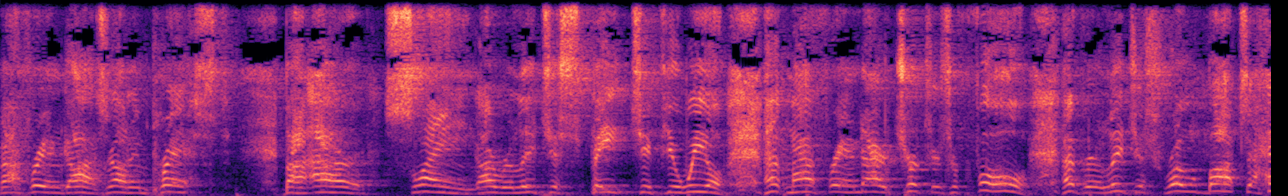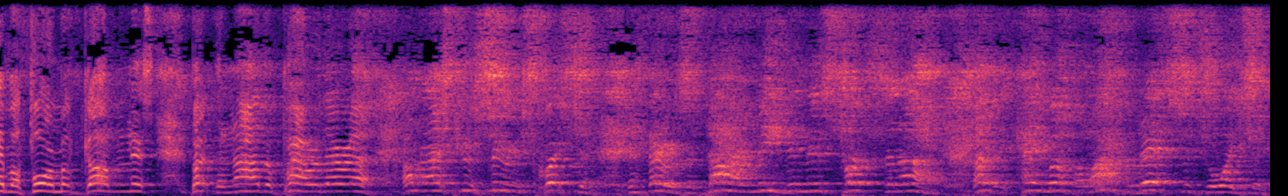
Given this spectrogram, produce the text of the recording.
My friend, God's not impressed by our slang, our religious speech, if you will. Uh, my friend, our churches are full of religious robots that have a form of godliness but deny the power thereof. I'm going to ask you a serious question. If there was a dire need in this church tonight uh, that came up a life or death situation,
